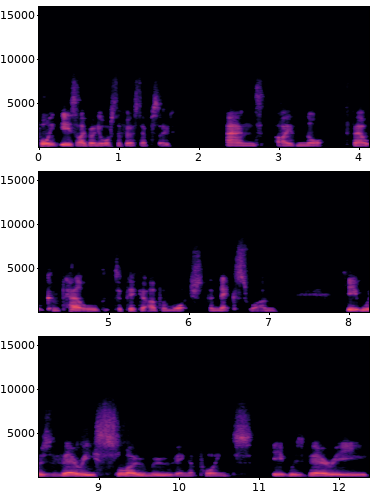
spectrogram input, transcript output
point is i've only watched the first episode and I've not felt compelled to pick it up and watch the next one. It was very slow moving at points. It was very,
